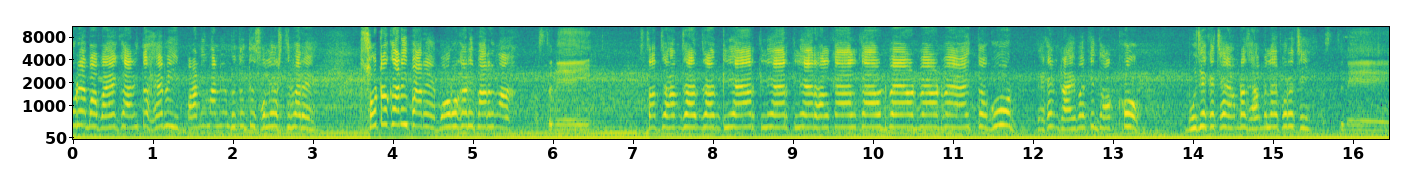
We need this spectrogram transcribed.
উড়ে বাবা এই গাড়ি তো হেভি পানি মানির ভেতর দিয়ে চলে আসতে পারে। ছোট গাড়ি পারে বড় গাড়ি পারে না। আসতে নেই যান যান যান ক্লিয়ার ক্লিয়ার ক্লিয়ার হালকা হালকা উঠবে উঠবে উঠবে এই তো গুড। দেখেন ড্রাইভার কি দক্ষ। বুঝে গেছে আমরা ঝামেলায় পড়েছি। আসতে নেই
